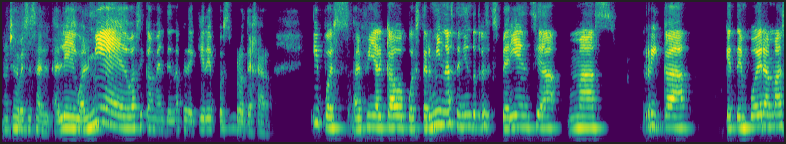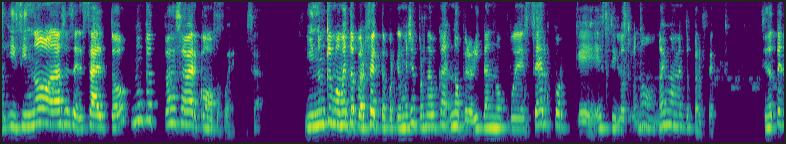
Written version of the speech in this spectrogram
muchas veces al, al, ego, al miedo, básicamente, ¿no? Que te quiere pues proteger. Y pues al fin y al cabo, pues terminas teniendo otra experiencia más rica, que te empodera más, y si no das ese salto, nunca vas a saber cómo fue. O sea, y nunca un momento perfecto, porque muchas personas buscan, no, pero ahorita no puede ser porque esto y lo otro. No, no hay momento perfecto. Si no te,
